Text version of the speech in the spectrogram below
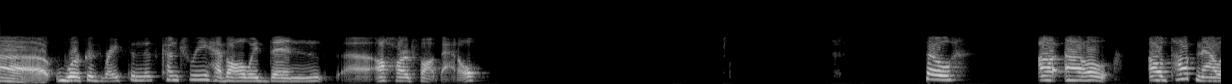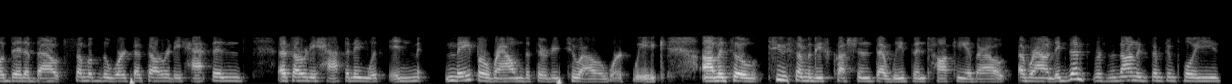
uh, workers' rights in this country have always been uh, a hard fought battle. So I'll, I'll I'll talk now a bit about some of the work that's already happened, that's already happening within MAPE around the 32 hour work week. Um, and so to some of these questions that we've been talking about around exempt versus non-exempt employees,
